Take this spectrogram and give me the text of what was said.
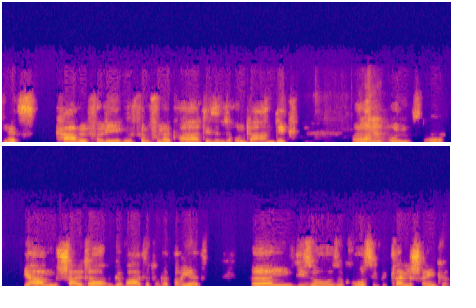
Netzkabel verlegen, 500 Quadrat, die sind so unterarm dick. Ähm, Ja. Und äh, wir haben Schalter gewartet und repariert, ähm, die so, so groß sind wie kleine Schränke.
